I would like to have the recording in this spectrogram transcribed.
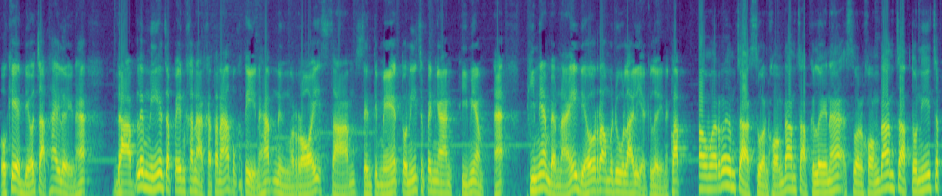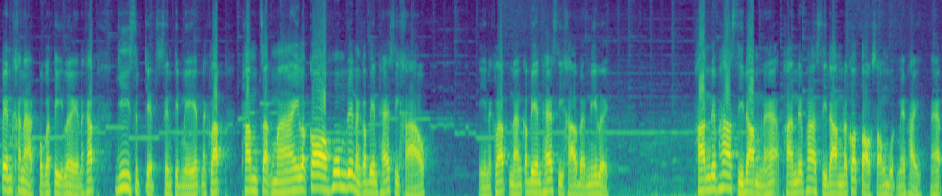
โอเค เดี๋ยวจัดให้เลยนะฮะ ดาบเล่มนี้จะเป็นขนาดคาตนะปกตินะครับ 103เซนติเมตรตัวนี้จะเป็นงานพรีเมียมนะพรีเมียมแบบไหน เดี๋ยวเรามาดูรายละเอียดกันเลยนะครับ เรามาเริ่มจากส่วนของด้ามจับกันเลยนะส่วนของด้ามจับตัวนี้จะเป็นขนาดปกติเลยนะครับ 27เซนติเมตรนะครับทำจากไม้แล้วก็หุ้มด้วยหนังกระเบนแท้สีขาว นี่นะครับ หนังกระเบนแท้สีขาวแบบนี้เลย พันด้วยผ้าสีดำนะฮะพันด้วยผ้าสีดำแล้วก็ตอกสองหมุดไม้ไผ่นะครับ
